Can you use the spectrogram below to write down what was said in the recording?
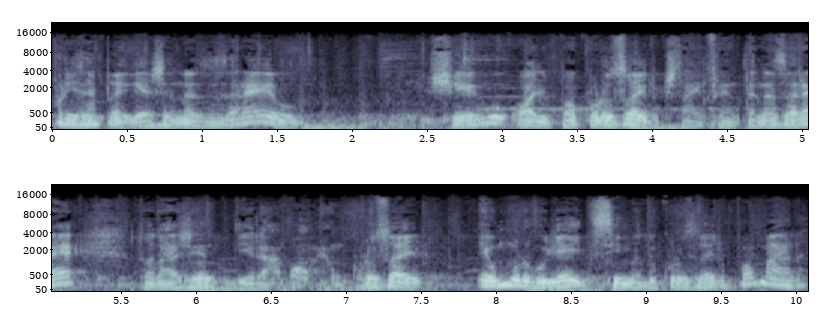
Por exemplo, a igreja de Nazaré, eu chego, olho para o cruzeiro que está em frente da Nazaré, toda a gente dirá, bom, é um cruzeiro eu mergulhei de cima do cruzeiro para o mar,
